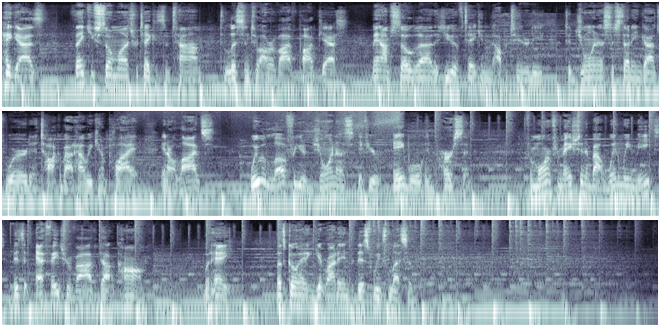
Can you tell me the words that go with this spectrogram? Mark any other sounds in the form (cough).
Hey guys, thank you so much for taking some time to listen to our Revive podcast. Man, I'm so glad that you have taken the opportunity to join us in studying God's Word and talk about how we can apply it in our lives. We would love for you to join us if you're able in person. For more information about when we meet, visit fhrevive.com. But hey, let's go ahead and get right into this week's lesson.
